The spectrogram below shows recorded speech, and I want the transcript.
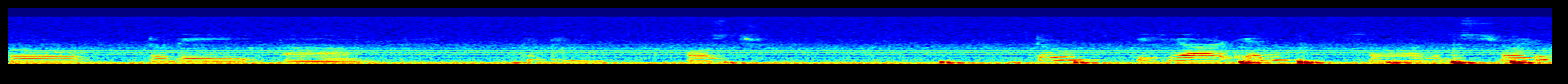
go to the uh, host 2 ptr in. So I will just show you.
